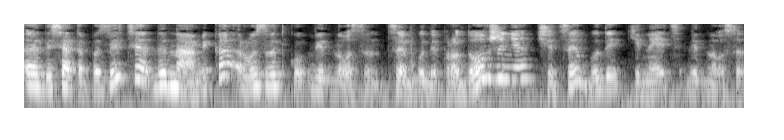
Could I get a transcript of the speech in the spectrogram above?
е, десята позиція динаміка розвитку відносин. Це буде продовження чи це буде кінець відносин.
